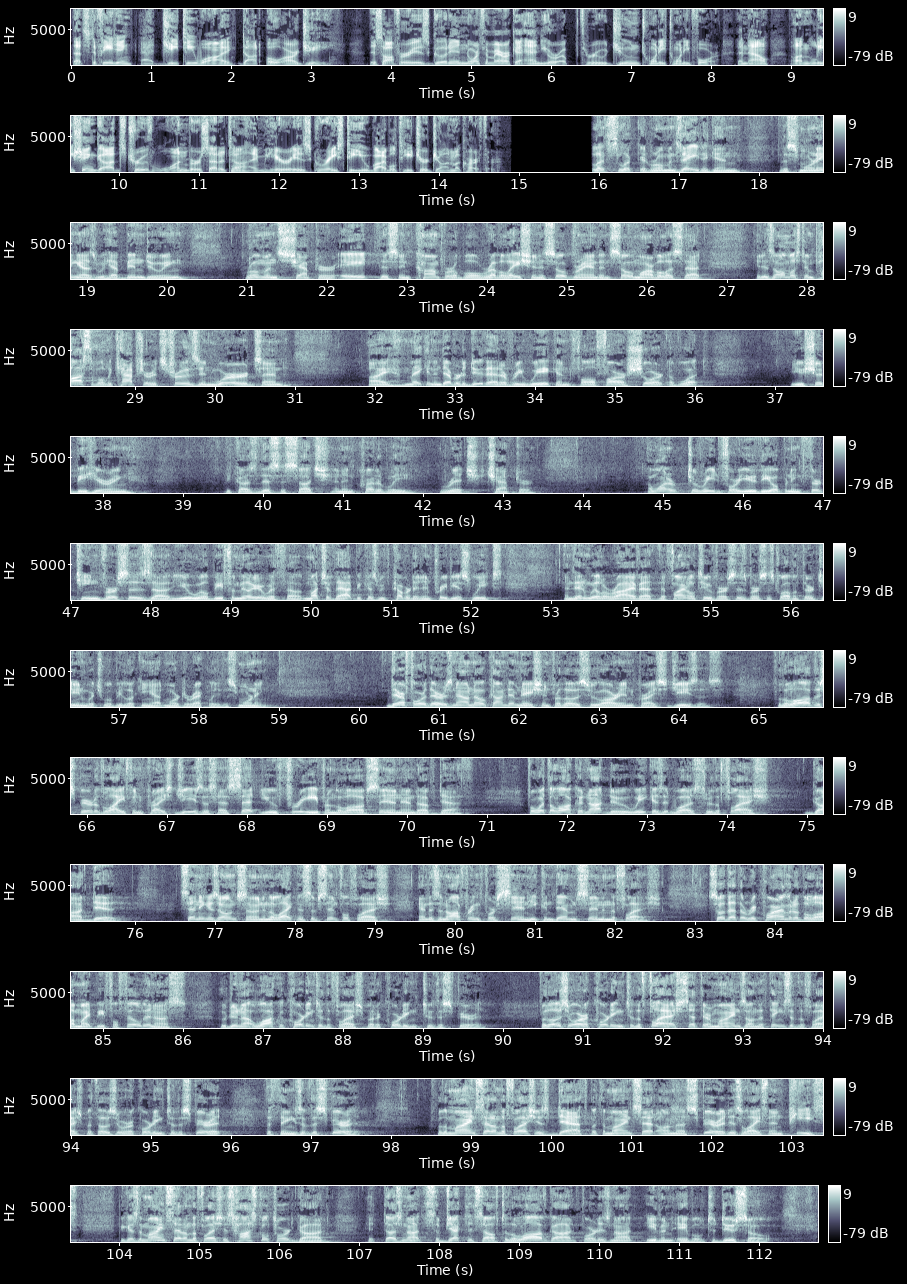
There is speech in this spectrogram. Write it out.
That's defeating at gty.org. This offer is good in North America and Europe through June 2024. And now, unleashing God's truth one verse at a time, here is Grace to You Bible teacher John MacArthur. Let's look at Romans 8 again this morning, as we have been doing. Romans chapter 8, this incomparable revelation is so grand and so marvelous that it is almost impossible to capture its truths in words, and I make an endeavor to do that every week and fall far short of what you should be hearing because this is such an incredibly rich chapter. I want to read for you the opening 13 verses. Uh, you will be familiar with uh, much of that because we've covered it in previous weeks. And then we'll arrive at the final two verses, verses 12 and 13, which we'll be looking at more directly this morning. Therefore, there is now no condemnation for those who are in Christ Jesus. For the law of the Spirit of life in Christ Jesus has set you free from the law of sin and of death. For what the law could not do, weak as it was through the flesh, God did. Sending his own Son in the likeness of sinful flesh, and as an offering for sin, he condemned sin in the flesh so that the requirement of the law might be fulfilled in us who do not walk according to the flesh, but according to the Spirit. For those who are according to the flesh set their minds on the things of the flesh, but those who are according to the Spirit, the things of the Spirit. For the mind set on the flesh is death, but the mind set on the Spirit is life and peace. Because the mind set on the flesh is hostile toward God, it does not subject itself to the law of God, for it is not even able to do so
